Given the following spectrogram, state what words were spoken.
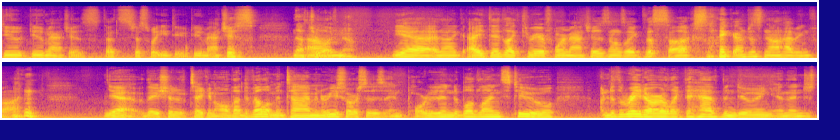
do do matches. That's just what you do. Do matches. that's your life um, now. Yeah, and like I did like three or four matches, and I was like, this sucks. Like I'm just not having fun. Yeah, they should have taken all that development time and resources and poured it into Bloodlines 2 under the radar like they have been doing and then just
